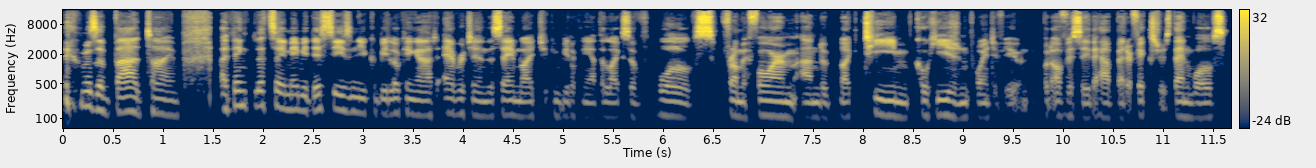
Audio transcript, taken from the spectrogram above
it was a bad time. I think, let's say maybe this season you could be looking at Everton in the same light you can be looking at the likes of Wolves from a form and a like team cohesion point of view. But obviously, they have better fixtures than Wolves.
